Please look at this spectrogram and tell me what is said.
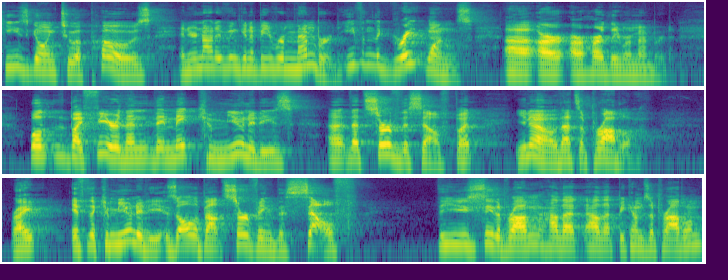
he's going to oppose, and you're not even going to be remembered. Even the great ones uh, are, are hardly remembered. Well, by fear, then they make communities uh, that serve the self, but you know, that's a problem, right? If the community is all about serving the self, do you see the problem, how that, how that becomes a problem?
